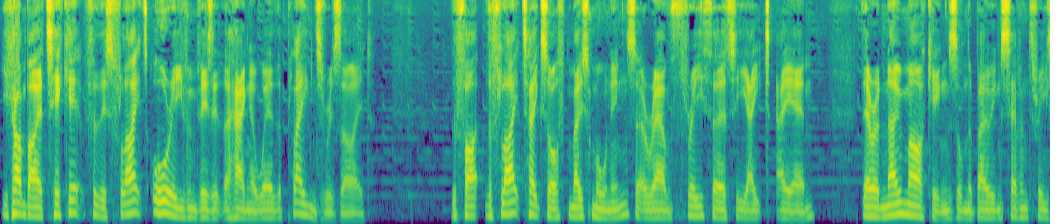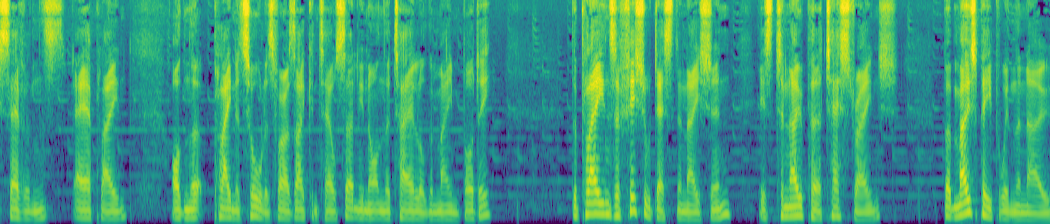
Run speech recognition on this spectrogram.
You can't buy a ticket for this flight or even visit the hangar where the planes reside. The, fi- the flight takes off most mornings at around 3:38 a.m. There are no markings on the Boeing 737's airplane on the plane at all, as far as I can tell. Certainly not on the tail or the main body. The plane's official destination is Tonopah Test Range, but most people in the know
